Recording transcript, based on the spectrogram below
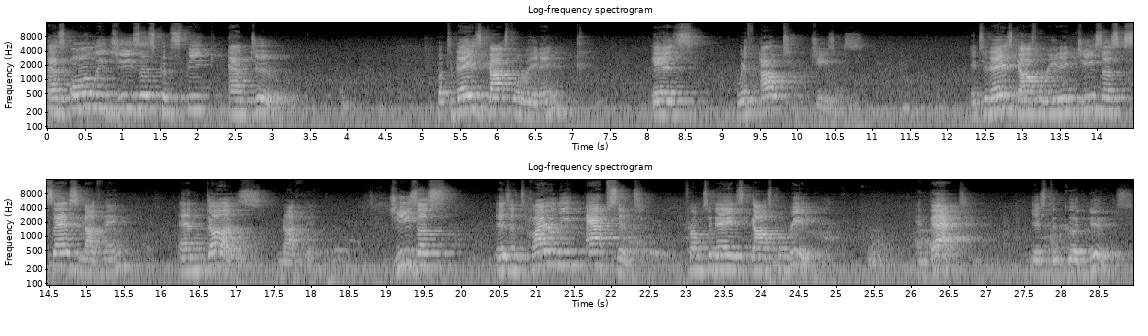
as only Jesus could speak and do. But today's gospel reading is without Jesus. In today's gospel reading, Jesus says nothing and does nothing. Jesus is entirely absent from today's gospel reading. And that is the good news.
